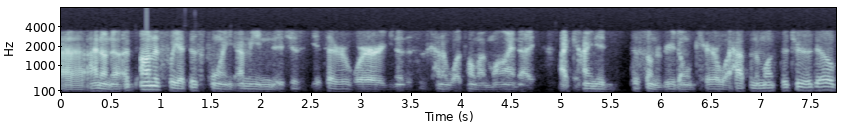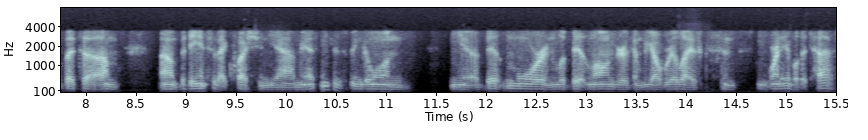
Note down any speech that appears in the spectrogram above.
uh, I don't know. Honestly, at this point, I mean, it's just it's everywhere. You know, this is kind of what's on my mind. I I kind of to some degree don't care what happened a month or two ago, but um, um, but to answer that question, yeah, I mean, I think it's been going you know, a bit more and a little bit longer than we all realized since we weren't able to test.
